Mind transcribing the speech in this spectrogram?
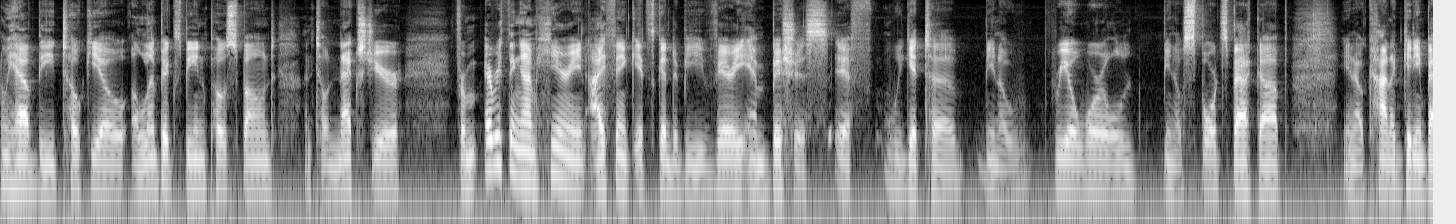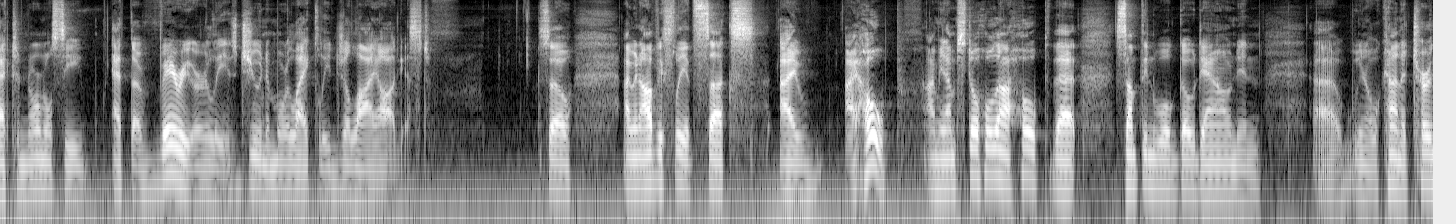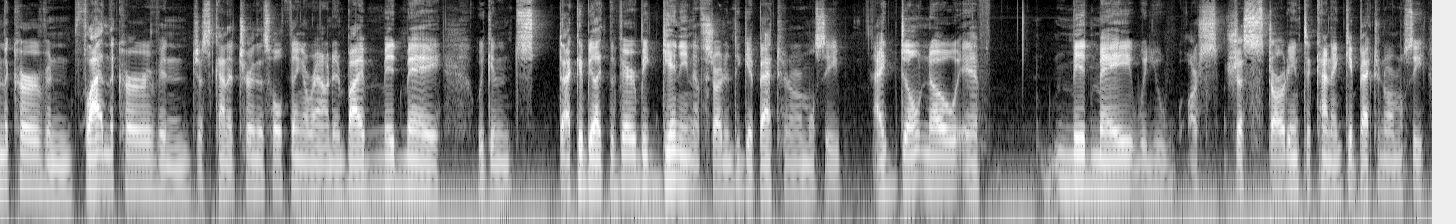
We have the Tokyo Olympics being postponed until next year. From everything I'm hearing, I think it's going to be very ambitious if we get to, you know, real world, you know, sports back up, you know, kind of getting back to normalcy at the very earliest June and more likely July, August. So, I mean, obviously it sucks. I I hope. I mean, I'm still holding out hope that something will go down and uh, you know, kind of turn the curve and flatten the curve and just kind of turn this whole thing around. And by mid-May, we can that could be like the very beginning of starting to get back to normalcy. I don't know if mid-May when you are just starting to kind of get back to normalcy,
